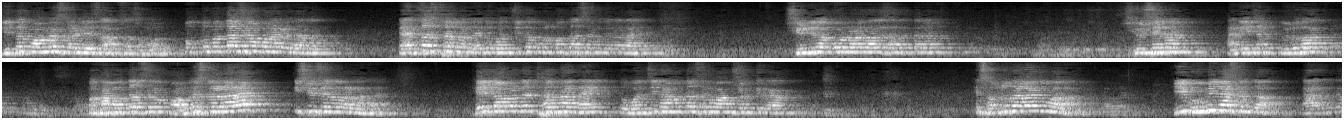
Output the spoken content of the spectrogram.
जिथं काँग्रेस लढली असेल आपसासमोर मग तो मतदारसंघ कोणाकडे जाणार? त्यांचंच ठरलं नाही. तो वंचित कोण मतदारसंघ देणार आहे? शिर्डीला कोण लढत आला सातत्यानं? शिवसेना. आणि याच्या विरोधात मग हा मतदारसंघ काँग्रेस लढणार आहे की शिवसेना लढणार आहे? हे जेव्हा ठरणार नाही तो वंचित हा मतदारसंघ मागू शकते का? हे समजून आलंय तुम्हाला? ही भूमिका समजा? कारण का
